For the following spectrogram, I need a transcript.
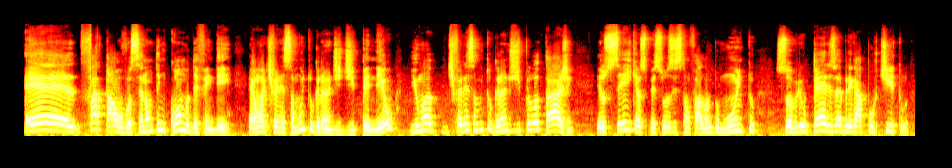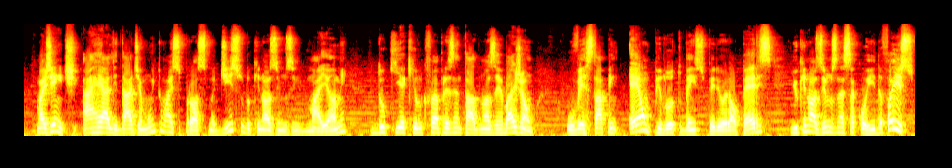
é fatal, você não tem como defender. É uma diferença muito grande de pneu e uma diferença muito grande de pilotagem. Eu sei que as pessoas estão falando muito sobre o Pérez vai brigar por título, mas gente, a realidade é muito mais próxima disso do que nós vimos em Miami do que aquilo que foi apresentado no Azerbaijão. O Verstappen é um piloto bem superior ao Pérez, e o que nós vimos nessa corrida foi isso:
